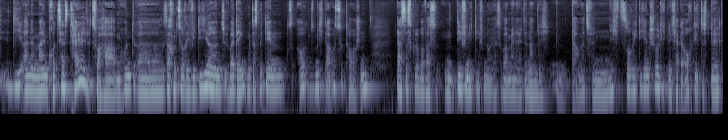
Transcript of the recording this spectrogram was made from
die an meinem Prozess teilzuhaben und äh, Sachen zu revidieren, zu überdenken und das mit denen mich da auszutauschen, das ist, glaube ich, was definitiv Neues. Weil meine Eltern haben sich damals für nichts so richtig entschuldigt. Und ich hatte auch dieses Bild,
